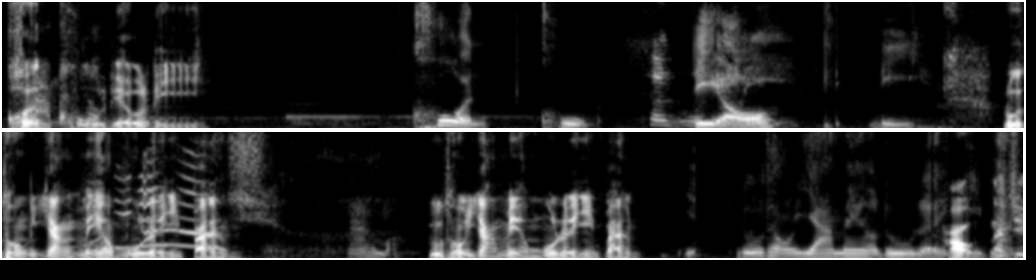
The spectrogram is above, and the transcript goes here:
困苦流离，困苦流离，如同羊没有牧人一般。什么？如同羊没有牧人一般。如同羊没有路人。好，那就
